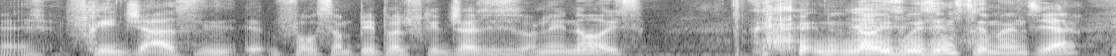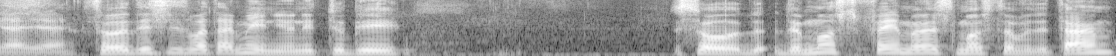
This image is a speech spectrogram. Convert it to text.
uh, free jazz. uh, For some people, free jazz is only noise. noise with instruments, yeah? Yeah, yeah. So this is what I mean. You need to be. So the, the most famous most of the time.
